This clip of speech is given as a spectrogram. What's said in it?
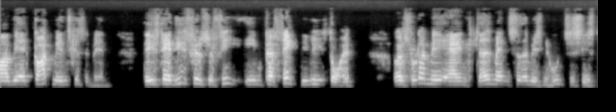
og være et godt menneske simpelthen. Det er Stanleys filosofi i en perfekt lille historie. Og det slutter med, at en glad mand sidder med sin hund til sidst.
